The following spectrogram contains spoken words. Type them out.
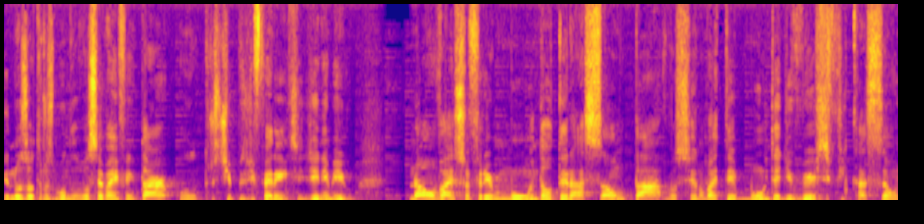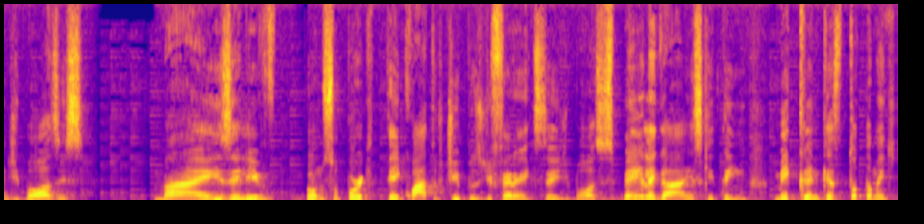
E nos outros mundos você vai enfrentar outros tipos diferentes de inimigo. Não vai sofrer muita alteração, tá? Você não vai ter muita diversificação de bosses, mas ele vamos supor que tem quatro tipos diferentes aí de bosses, bem legais, que tem mecânicas totalmente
